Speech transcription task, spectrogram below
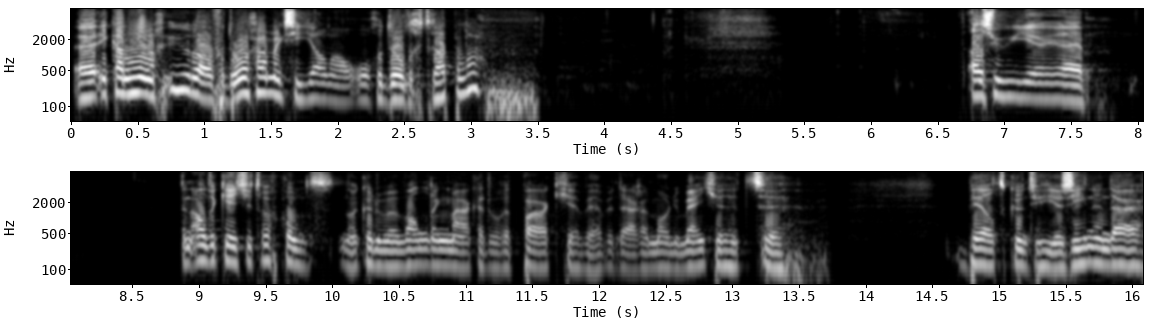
Uh, ik kan hier nog uren over doorgaan, maar ik zie Jan al ongeduldig trappelen. Als u hier uh, een ander keertje terugkomt, dan kunnen we een wandeling maken door het parkje. We hebben daar een monumentje. Het uh, beeld kunt u hier zien. En daar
